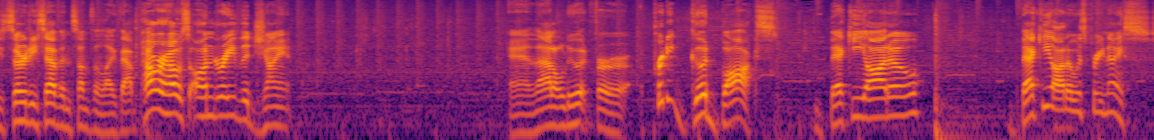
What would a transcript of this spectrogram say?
She's 37, something like that. Powerhouse Andre the Giant. And that'll do it for a pretty good box. Becky Auto. Becky Auto is pretty nice.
